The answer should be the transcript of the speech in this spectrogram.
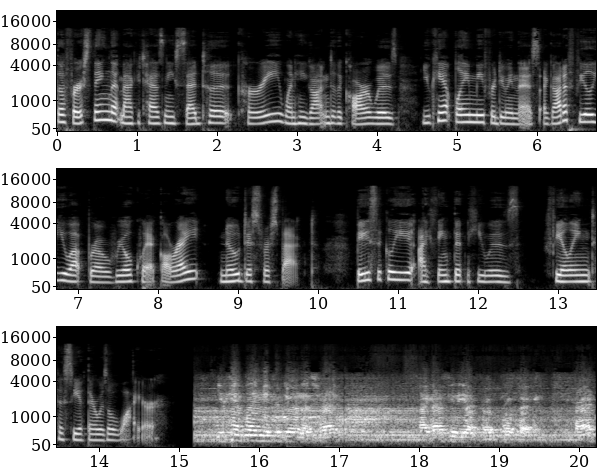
The first thing that McAtasney said to Curry when he got into the car was, You can't blame me for doing this. I gotta feel you up, bro, real quick, alright? No disrespect. Basically, I think that he was feeling to see if there was a wire. You can't blame me for doing this, right? I gotta see the real, real quick, alright?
